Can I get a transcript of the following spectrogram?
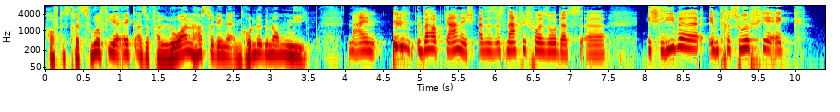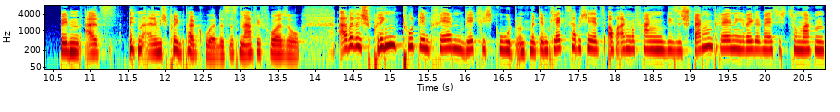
auf das Dressurviereck, also verloren hast du den ja im Grunde genommen nie. Nein, überhaupt gar nicht. Also es ist nach wie vor so, dass äh, ich liebe im Dressurviereck bin als in einem Springparcours. Das ist nach wie vor so. Aber das Springen tut den Pferden wirklich gut. Und mit dem Klecks habe ich ja jetzt auch angefangen, dieses Stangentraining regelmäßig zu machen.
